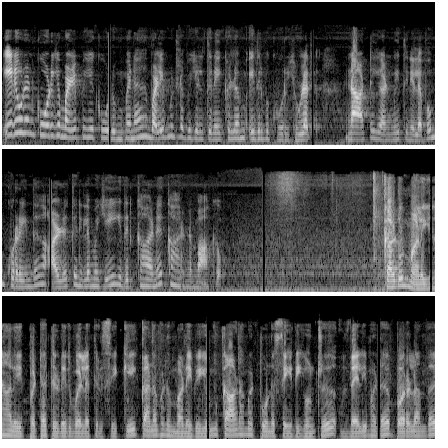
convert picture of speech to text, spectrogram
இடியுடன் கூடிய மழை பெய்யக்கூடும் என வளிமண்டலவியல் திணைக்களம் எதிர்வு கூறியுள்ளது. நாட்டை அண்மித்து நிலவும் குறைந்த அழுத்த நிலைமையே இதற்கான காரணமாகும். கடும் மழையினால் ஏற்பட்ட திடீர் வெள்ளத்தில் சிக்கி கணவனும் மனைவியும் காணாமற் போன செய்தி ஒன்று வெளிமட பொருளந்த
